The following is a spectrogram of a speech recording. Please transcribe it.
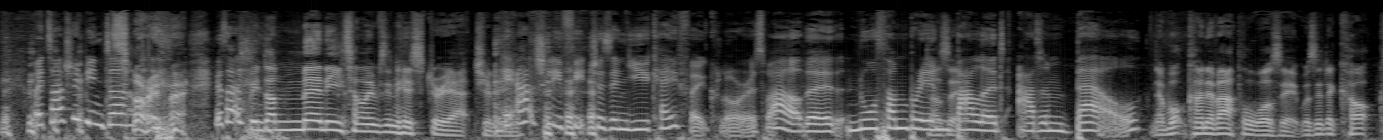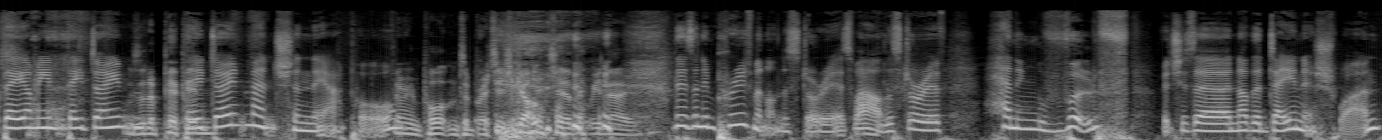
Well, it's actually been done. Sorry, mate. it's It's actually been done many times in history, actually. It actually features in UK folklore as well. The Northumbrian ballad Adam Bell. Now, what kind of apple was it? Was it a cox? They, I mean, they don't. Was it a pippin? They don't mention the apple. Very important to British culture that we know. There's an improvement on the story as well. The story of Henning Wulf, which is another Danish one.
